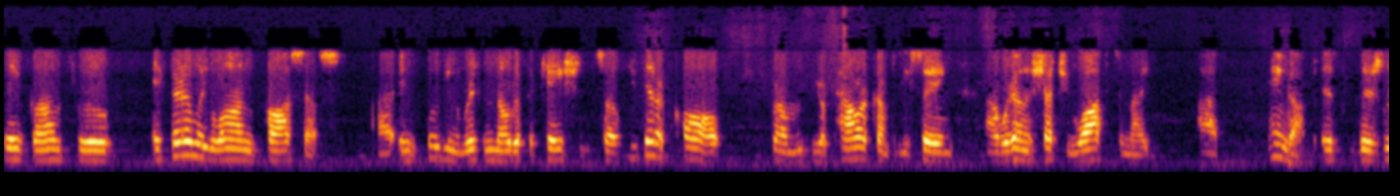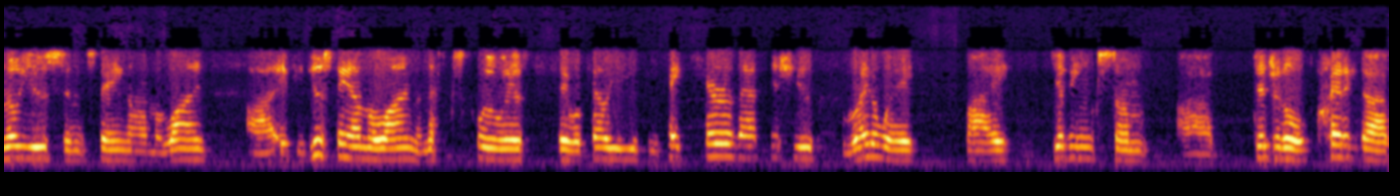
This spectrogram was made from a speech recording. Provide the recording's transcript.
they've gone through a fairly long process, uh, including written notification. So if you get a call from your power company saying, uh, we're going to shut you off tonight, uh, hang up. It, there's no use in staying on the line. Uh, if you do stay on the line, the next clue is they will tell you you can take care of that issue right away by giving some uh, digital credit uh,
